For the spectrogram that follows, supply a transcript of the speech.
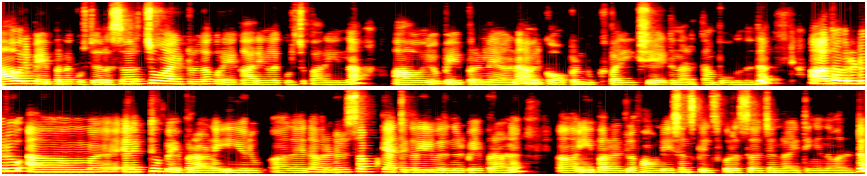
ആ ഒരു പേപ്പറിനെ കുറിച്ച് റിസർച്ചുമായിട്ടുള്ള കുറെ കാര്യങ്ങളെ കുറിച്ച് പറയുന്ന ആ ഒരു പേപ്പറിനെയാണ് അവർക്ക് ഓപ്പൺ ബുക്ക് പരീക്ഷയായിട്ട് നടത്താൻ പോകുന്നത്. അത് അവരുടെ ഒരു എലക്റ്റീവ് പേപ്പറാണ് ഈ ഒരു അതായത് അവരുടെ ഒരു സബ് കാറ്റഗറിയിൽ വരുന്ന ഒരു പേപ്പറാണ് ഈ പറഞ്ഞിട്ടുള്ള foundation skills for research and writing എന്ന് പറഞ്ഞിട്ട്.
